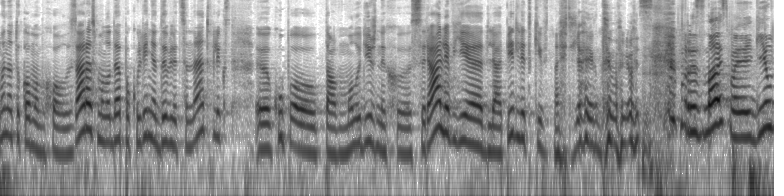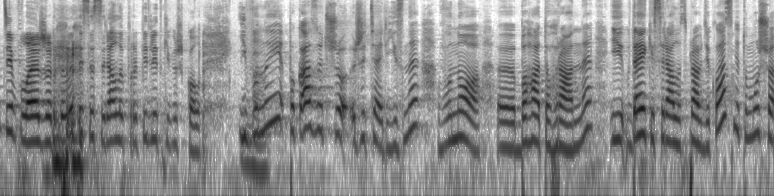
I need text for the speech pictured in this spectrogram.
Ми на такому виховували. Зараз молоде покоління дивляться Netflix, е, купа там молодіжних е, серіалів є для підлітків. Навіть я їх дивлюсь. Признаюсь, моє guilty pleasure дивитися серіали про підлітків і школу. І Да. вони показують, що життя різне, воно е, багатогранне, і деякі серіали справді класні, тому що,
